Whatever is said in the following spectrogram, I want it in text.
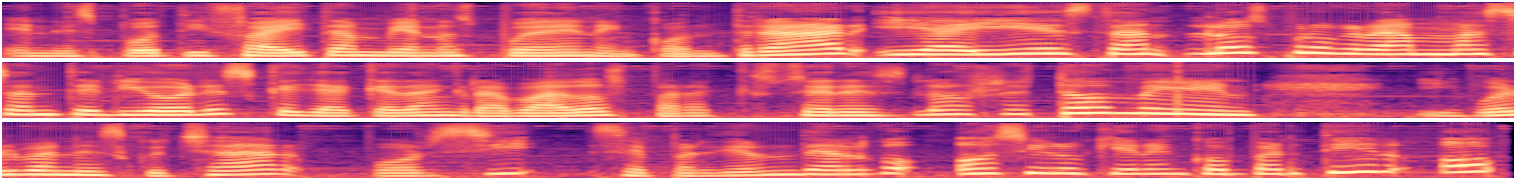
En Spotify también nos pueden encontrar y ahí están los programas anteriores que ya quedan grabados para que ustedes los retomen y vuelvan a escuchar por si se perdieron de algo o si lo quieren compartir o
